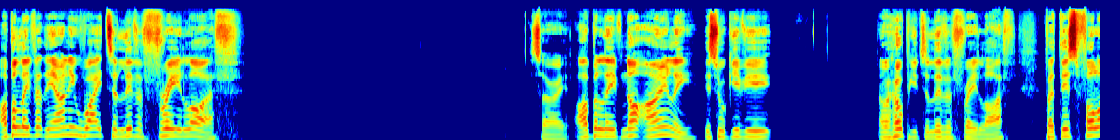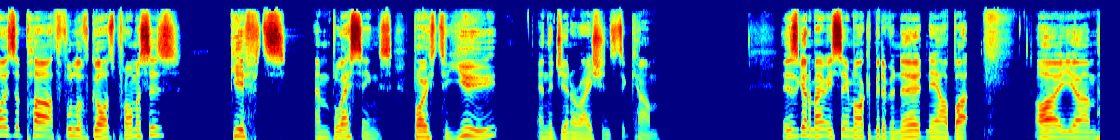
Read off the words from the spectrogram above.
I believe that the only way to live a free life, sorry, I believe not only this will give you or help you to live a free life, but this follows a path full of God's promises, gifts, and blessings, both to you and the generations to come. This is going to make me seem like a bit of a nerd now, but I, um,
